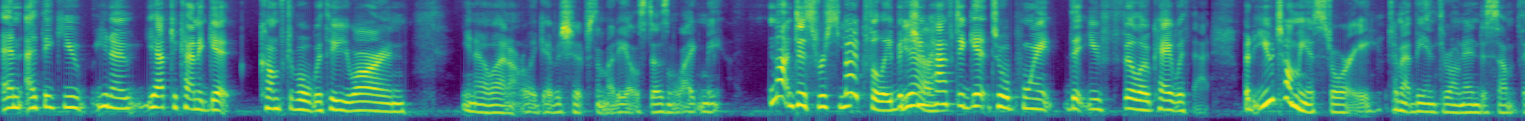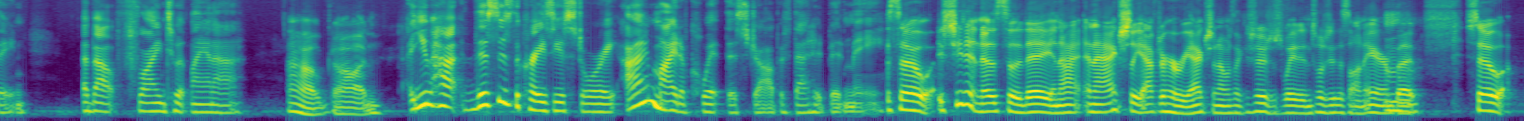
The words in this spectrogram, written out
And I think you, you know, you have to kind of get comfortable with who you are and you know, I don't really give a shit if somebody else doesn't like me. Not disrespectfully, but you have to get to a point that you feel okay with that. But you told me a story about being thrown into something about flying to Atlanta. oh, God. You had this is the craziest story. I might have quit this job if that had been me. So she didn't know this till the day, and I and I actually after her reaction, I was like, I should have just waited and told you this on air. But so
